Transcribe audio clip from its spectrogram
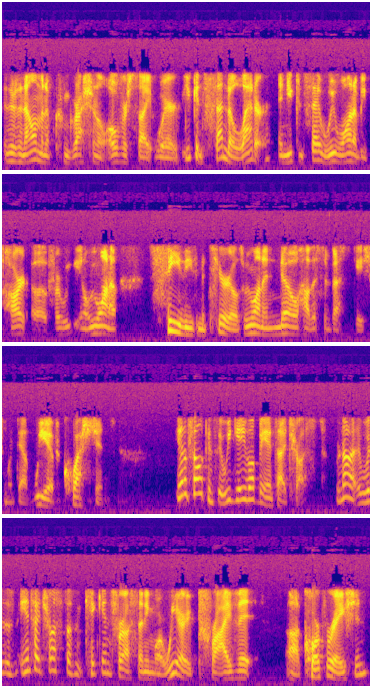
there's an element of congressional oversight where you can send a letter and you can say we want to be part of, or we you know we want to see these materials, we want to know how this investigation went down. We have questions. The NFL can say we gave up antitrust. We're not antitrust doesn't kick in for us anymore. We are a private uh, corporation.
